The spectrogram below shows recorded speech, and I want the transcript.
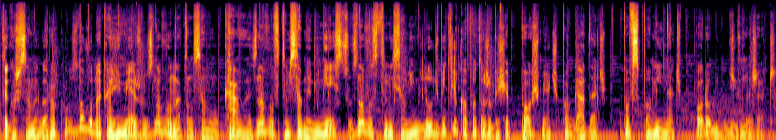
tegoż samego roku, znowu na Kazimierzu, znowu na tą samą kawę, znowu w tym samym miejscu, znowu z tymi samymi ludźmi, tylko po to, żeby się pośmiać, pogadać, powspominać, porobić dziwne rzeczy.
